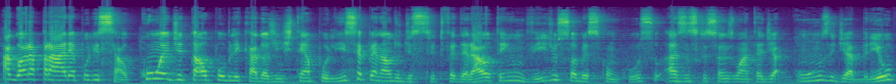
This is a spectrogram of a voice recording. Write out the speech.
Agora para a área policial. Com o edital publicado, a gente tem a Polícia Penal do Distrito Federal. Eu tenho um vídeo sobre esse concurso. As inscrições vão até dia 11 de abril.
